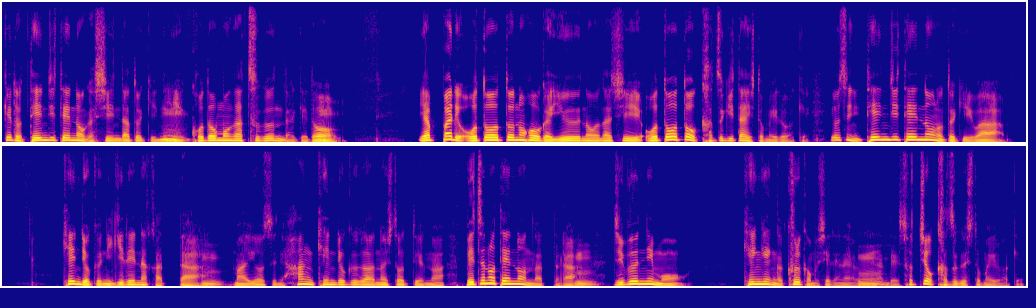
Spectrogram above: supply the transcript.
けど天智天皇が死んだ時うん。に子供が継ぐんだけど、うんやっぱり弟の方が有能だし弟を担ぎたい人もいるわけ。要するに天智天皇の時は権力握れなかった、うん。まあ要するに反権力側の人っていうのは別の天皇になったら、うん。自分にも権限が来るかもしれないわけなんで、そっちを担ぐ人もいるわけ。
